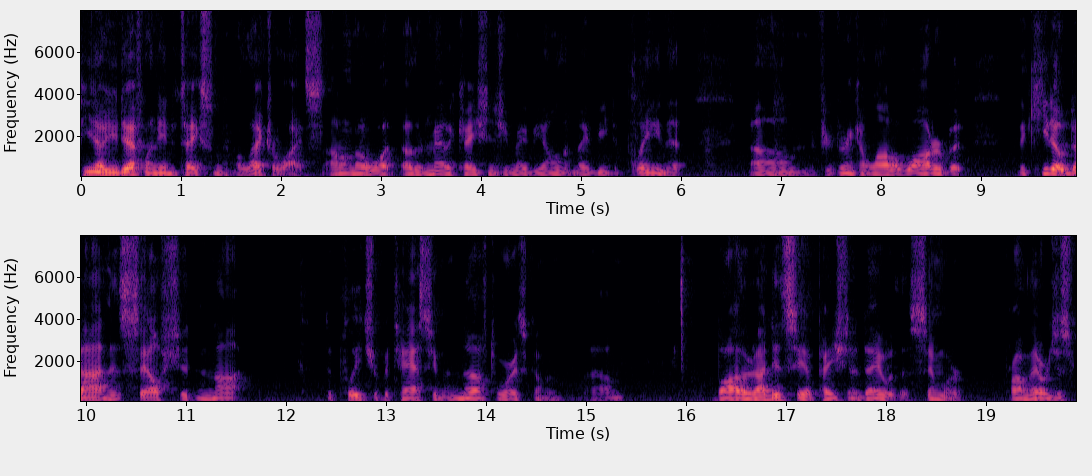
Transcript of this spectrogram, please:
You know, you definitely need to take some electrolytes. I don't know what other medications you may be on that may be depleting it um, if you're drinking a lot of water, but the keto diet in itself should not deplete your potassium enough to where it's going to um, bothered. I did see a patient today with a similar problem. They were just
